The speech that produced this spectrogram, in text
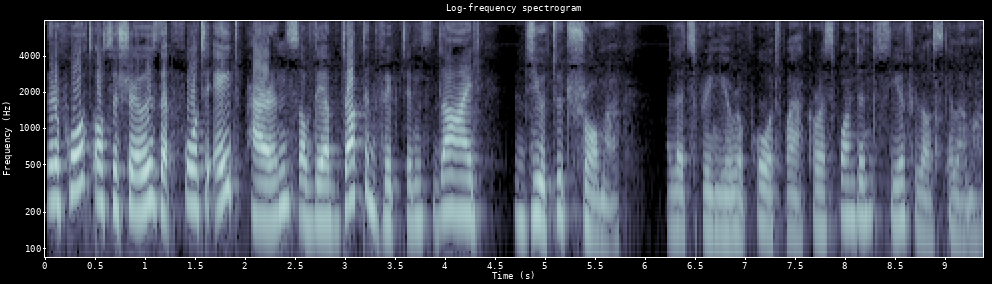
The report also shows that 48 parents of the abducted victims died due to trauma. Let's bring you a report by our correspondent Theophilus Ilama.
